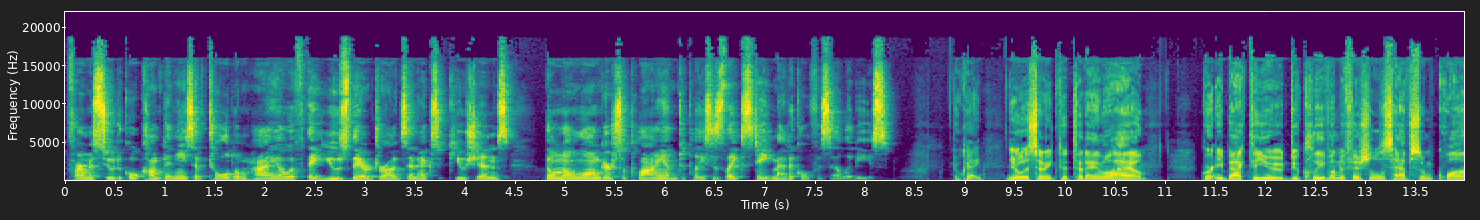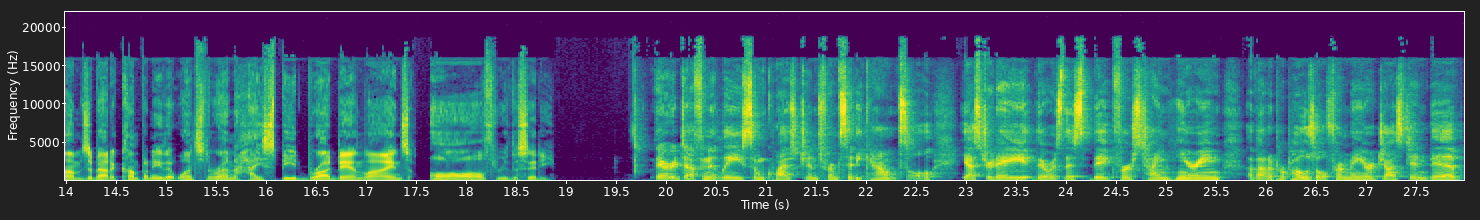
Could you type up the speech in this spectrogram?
Pharmaceutical companies have told Ohio if they use their drugs in executions, they'll no longer supply them to places like state medical facilities. Okay. You're listening to Today in Ohio. Courtney, back to you. Do Cleveland officials have some qualms about a company that wants to run high speed broadband lines all through the city? There are definitely some questions from City Council. Yesterday, there was this big first time hearing about a proposal from Mayor Justin Bibb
